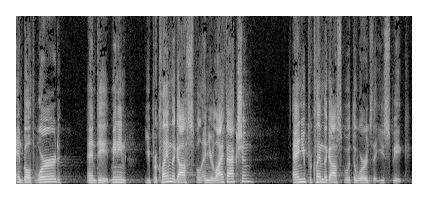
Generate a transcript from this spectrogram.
in both word and deed, meaning you proclaim the gospel in your life action and you proclaim the gospel with the words that you speak.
